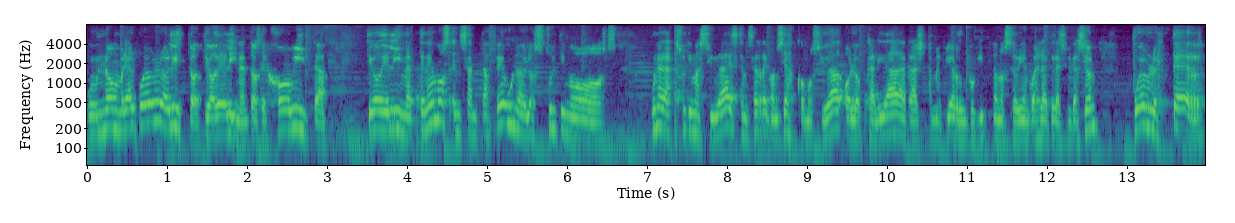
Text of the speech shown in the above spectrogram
un nombre al pueblo, listo, Teodelina. Entonces, Jovita, Teodelina. Tenemos en Santa Fe uno de los últimos, una de las últimas ciudades en ser reconocidas como ciudad o localidad, acá ya me pierdo un poquito, no sé bien cuál es la clasificación. Pueblo Ester,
